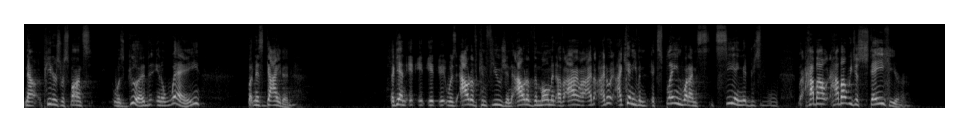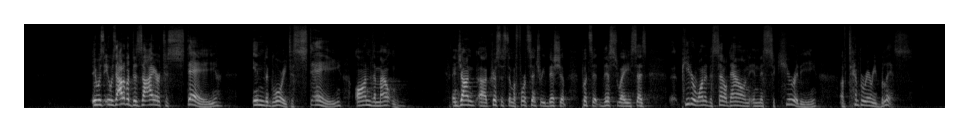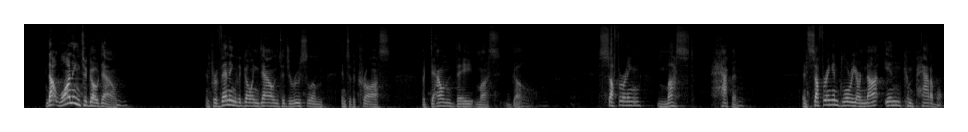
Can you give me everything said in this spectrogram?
Now, Peter's response was good in a way, but misguided. Again, it, it, it, it, was out of confusion, out of the moment of, I, I, I, don't, I can't even explain what I'm seeing. How about, how about we just stay here? It was, it was out of a desire to stay in the glory, to stay on the mountain. And John uh, Chrysostom, a fourth century bishop, puts it this way He says, Peter wanted to settle down in this security of temporary bliss. not wanting to go down, and preventing the going down to Jerusalem and to the cross, but down they must go. Suffering must happen. And suffering and glory are not incompatible.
